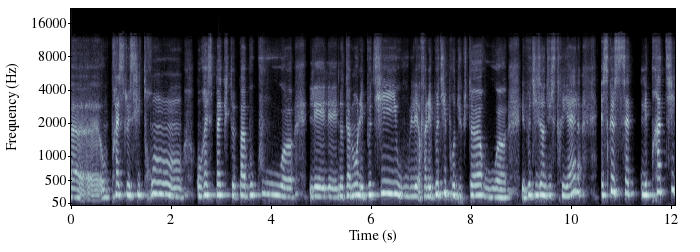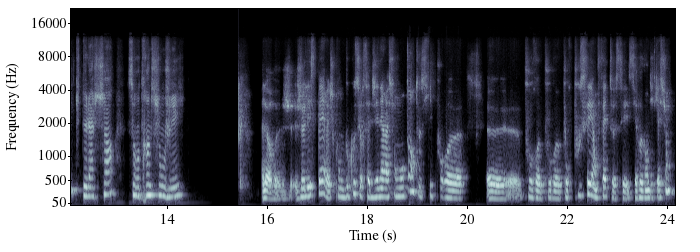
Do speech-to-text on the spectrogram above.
euh, on presse le citron, on, on respecte pas beaucoup les, les, notamment les petits ou les enfin les petits producteurs ou les petits industriels. Est-ce que cette, les pratiques de l'achat sont en train de changer? Alors, je, l'espère et je compte beaucoup sur cette génération montante aussi pour, euh, euh, pousser en fait ces, revendications.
